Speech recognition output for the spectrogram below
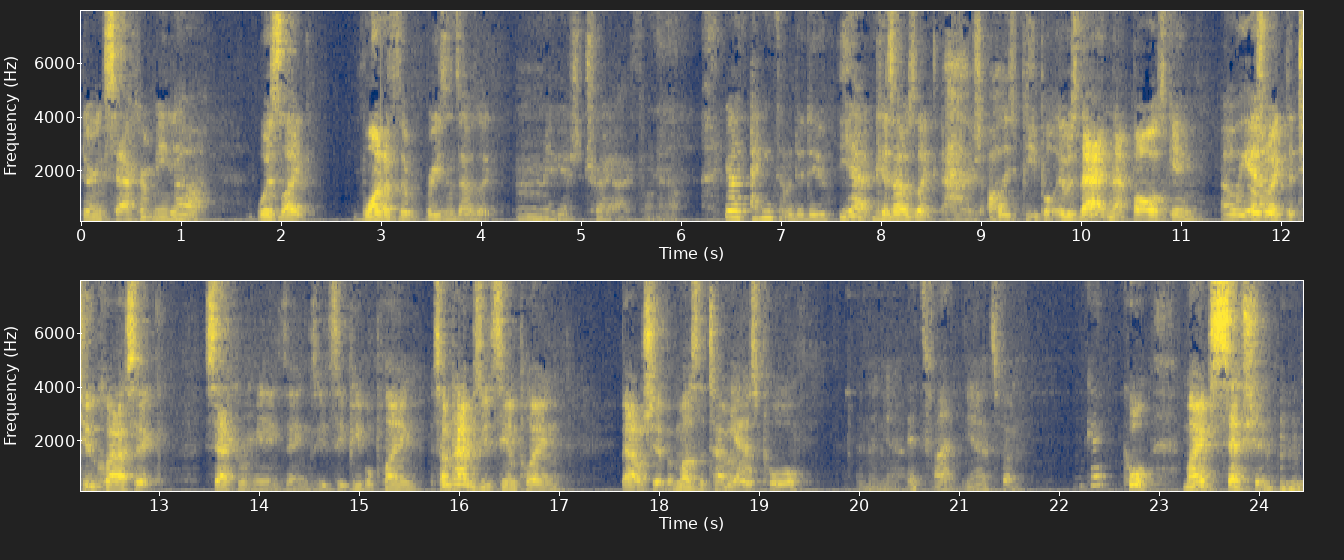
during sacrament meeting Oh, was like one of the reasons I was like, mm, maybe I should try iPhone out. you're like, I need something to do. Yeah, because I was like, ah, there's all these people. It was that and that balls game. Oh yeah. Those were like the two classic sacrament meeting things. You'd see people playing. Sometimes you'd see them playing Battleship, but most of the time Yeah. it was pool. And then yeah, It's fun. yeah, it's fun. Okay. Cool. My obsession Mhm.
